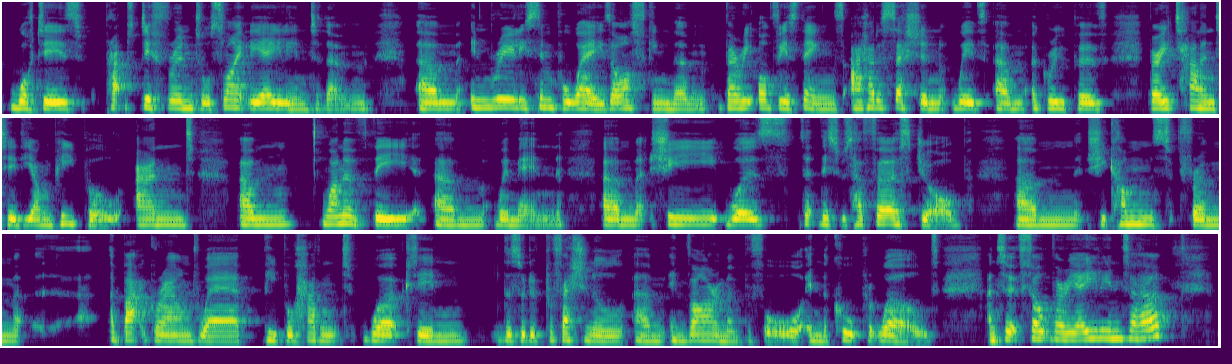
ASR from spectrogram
what is perhaps different or slightly alien to them um, in really simple ways, asking them very obvious things. I had a session with um, a group of very talented young people, and um, one of the um, women, um, she was, this was her first job. Um, she comes from a background where people hadn't worked in the sort of professional um, environment before in the corporate world. And so it felt very alien to her.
